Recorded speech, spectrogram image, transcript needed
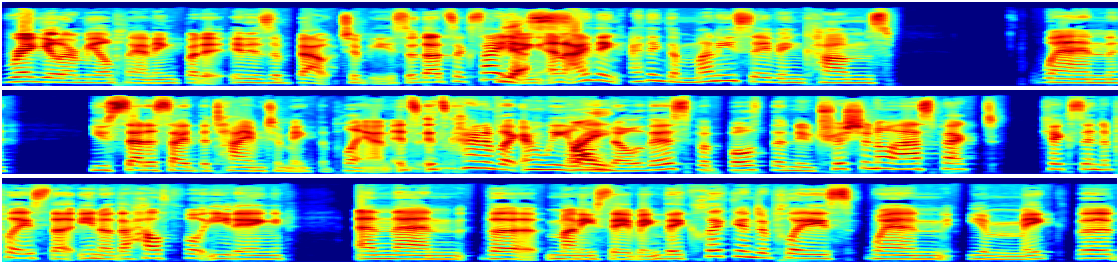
regular meal planning, but it, it is about to be. So that's exciting. Yes. And I think I think the money saving comes when you set aside the time to make the plan. It's it's kind of like, and we all know this, but both the nutritional aspect kicks into place, that you know, the healthful eating and then the money saving. They click into place when you make the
